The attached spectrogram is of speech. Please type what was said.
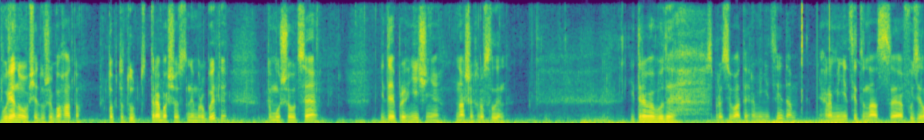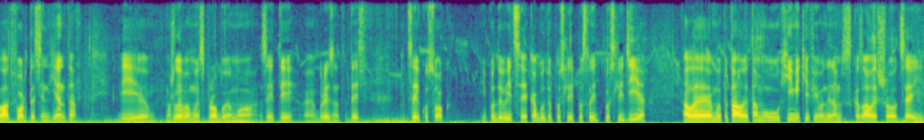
бур'яну взагалі дуже багато. Тобто тут треба щось з ним робити, тому що оце іде пригнічення наших рослин. І треба буде спрацювати грамініцидом. Грамініцид у нас е, фузілат Форте Сінгента. І можливо ми спробуємо зайти, е, бризнути десь під цей кусок і подивитися, яка буде послі, послі, послідія. Але ми питали там у хіміків, і вони нам сказали, що цей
